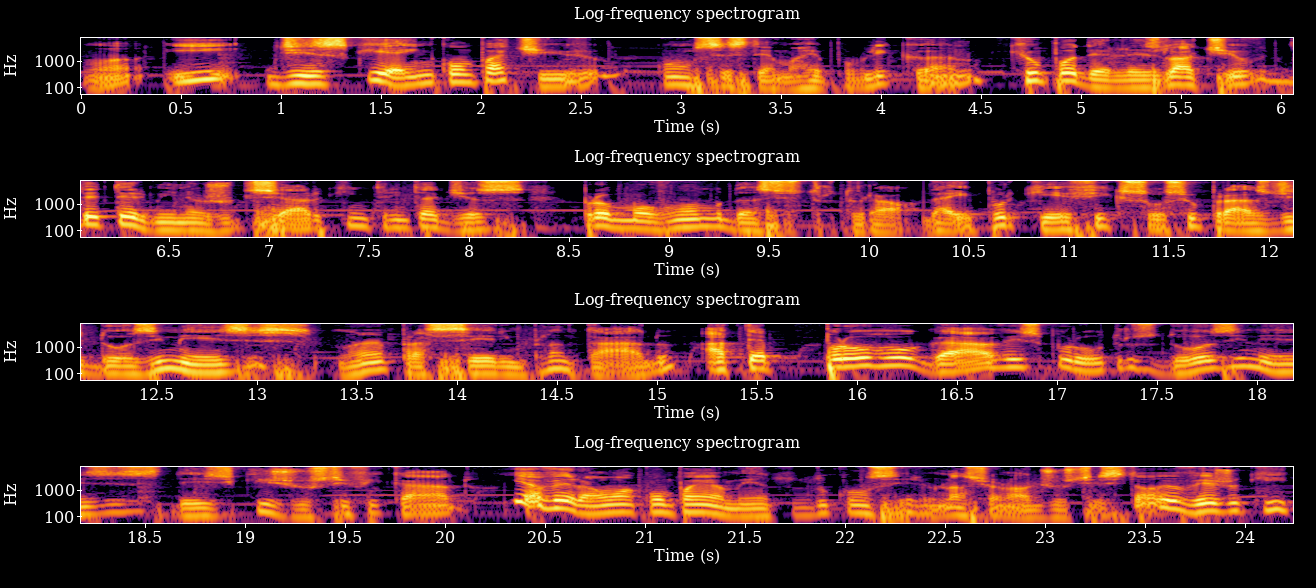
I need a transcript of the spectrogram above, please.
é? e diz que é incompatível com o sistema republicano, que o poder legislativo determina ao judiciário que em 30 dias promova uma mudança estrutural. Daí porque fixou-se o prazo de 12 meses né, para ser implantado, até prorrogáveis por outros 12 meses, desde que justificado, e haverá um acompanhamento do Conselho Nacional de Justiça. Então eu vejo que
